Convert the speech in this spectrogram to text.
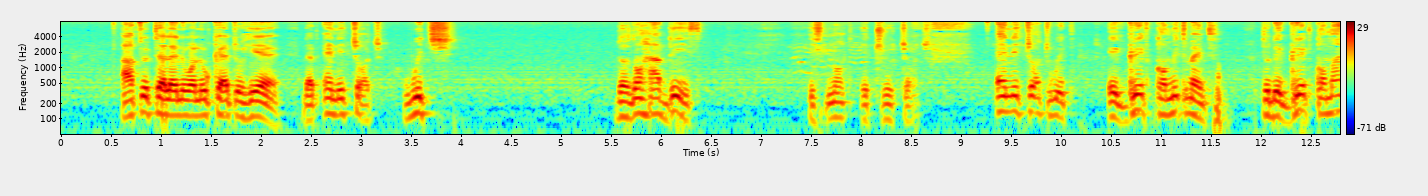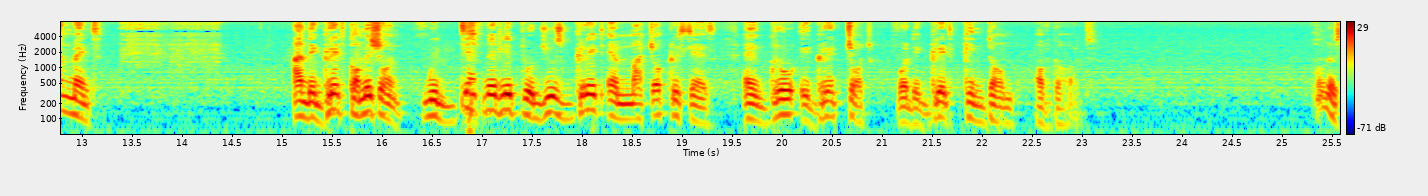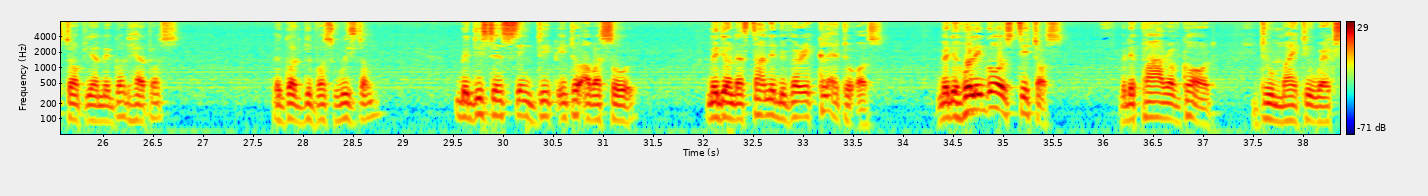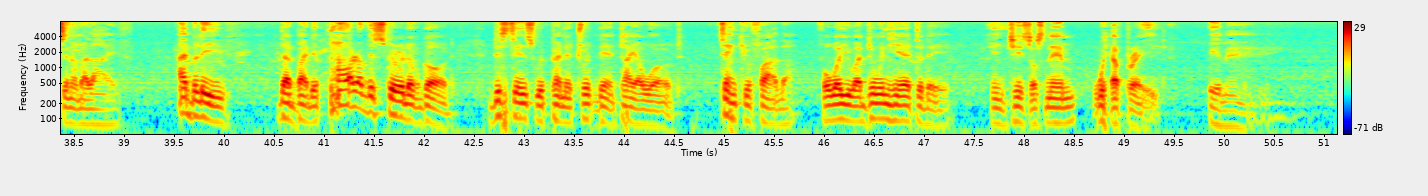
I have to tell anyone who care to hear that any church which does not have this is not a true church. Any church with a great commitment to the great commandment and the great commission will definitely produce great and mature Christians and grow a great church for the great kingdom of God. I want to stop here. May God help us. May God give us wisdom. May this thing sink deep into our soul. May the understanding be very clear to us. May the Holy Ghost teach us. May the power of God do mighty works in our life. I believe that by the power of the Spirit of God, these things will penetrate the entire world. Thank you, Father, for what you are doing here today. In Jesus' name we have prayed. Amen.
